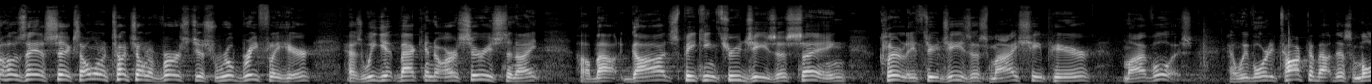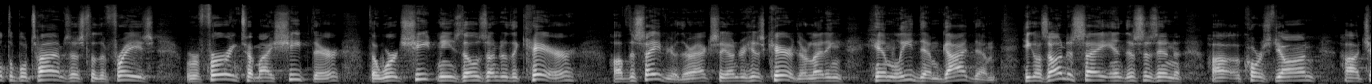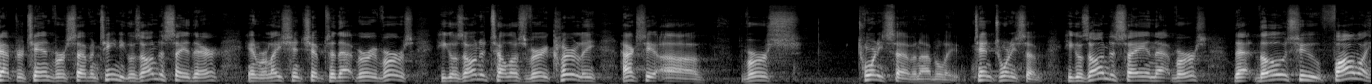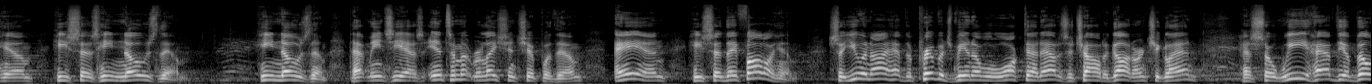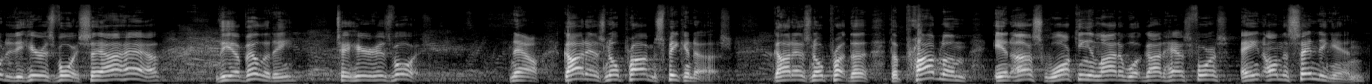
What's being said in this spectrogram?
To Hosea 6. I want to touch on a verse just real briefly here as we get back into our series tonight about God speaking through Jesus, saying clearly through Jesus, My sheep hear my voice. And we've already talked about this multiple times as to the phrase referring to my sheep there. The word sheep means those under the care of the Savior. They're actually under His care. They're letting Him lead them, guide them. He goes on to say, and this is in, uh, of course, John uh, chapter 10, verse 17. He goes on to say there, in relationship to that very verse, he goes on to tell us very clearly, actually, uh, verse 27, I believe, 10 27. He goes on to say in that verse that those who follow Him, He says He knows them. He knows them. That means He has intimate relationship with them, and He said they follow Him. So you and I have the privilege of being able to walk that out as a child of God. Aren't you glad? And so we have the ability to hear His voice. Say, I have the ability to hear His voice. Now, God has no problem speaking to us. God has no pro- the the problem in us walking in light of what God has for us ain't on the sending end,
